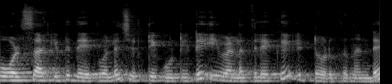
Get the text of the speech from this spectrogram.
ബോൾസ് ആക്കിയിട്ട് ഇതേപോലെ ചുരുട്ടി കൂട്ടിയിട്ട് ഈ വെള്ളത്തിലേക്ക് ഇട്ട് കൊടുക്കുന്നുണ്ട്.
